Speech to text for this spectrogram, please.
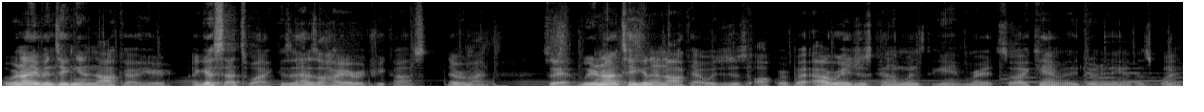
We're not even taking a knockout here. I guess that's why, because it has a higher retreat cost. Never mind. So yeah, we're not taking a knockout, which is just awkward, but Outrage just kind of wins the game, right? So I can't really do anything at this point.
